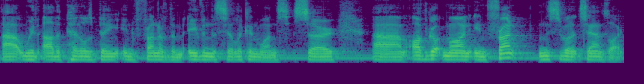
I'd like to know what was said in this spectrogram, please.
uh, with other pedals being in front of them, even the silicon ones. So um, I've got mine in front and this is what it sounds like.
